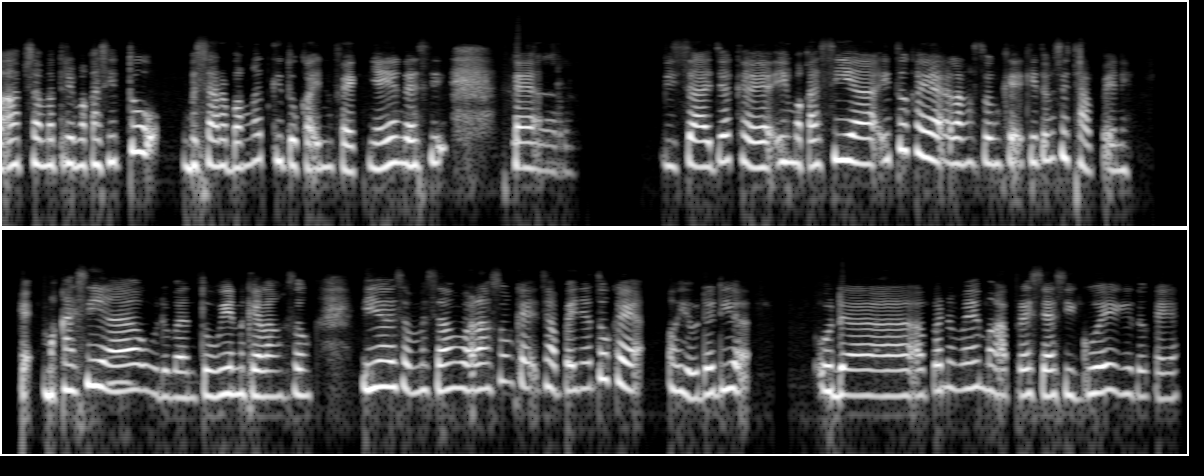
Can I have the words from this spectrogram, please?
maaf sama terima kasih tuh besar banget gitu kak infeknya ya nggak sih? Kayak Benar. bisa aja kayak ih makasih ya. Itu kayak langsung kayak kita bisa capek nih. Kayak makasih ya udah bantuin kayak langsung iya sama-sama. Langsung kayak capeknya tuh kayak oh ya udah dia udah apa namanya mengapresiasi gue gitu. Kayak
